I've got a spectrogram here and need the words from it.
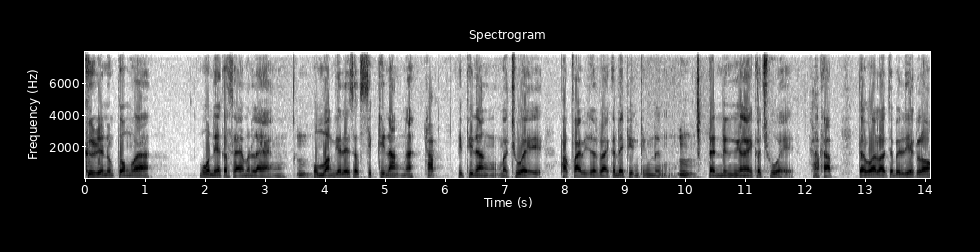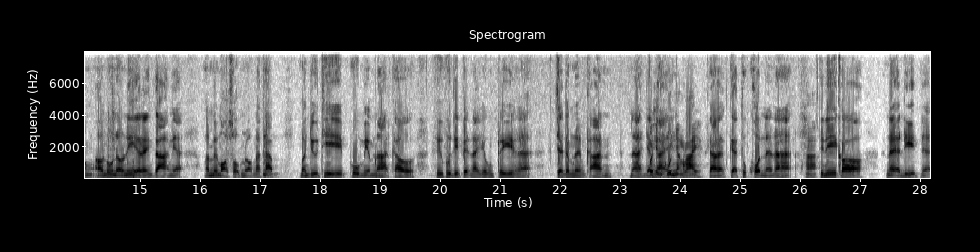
คือเรียนตรงๆว่างวดเนี่ยกระแสมันแรงอืมผมหวังจะได้สักสิบที่นั่งนะครับสิบที่นั่งมาช่วย พักฝ่ายประชาธิปไตยก็ได้เพียงถึงหนึ่งอืมแต่หนึ่งยังไงก็ช่วยครับนะครับ แต่ว่าเราจะไปเรียกร้องเอานู่นเอานี่อะไรต่างๆเนี่ยมันไม่เหมาะสมหรอกนะครับ มันอยู่ที่ผู้มีอำนาจเขาคือผู้ที่เป็นนายกรัฐมนตรีนะจะดำเนินการนะยังว่าเห็นไงคุณอย่างไรแก่แก่ทุกคนนะนะฮะฮะทีนี้ก็ในอดีตเนี่ย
